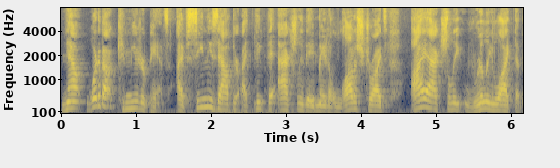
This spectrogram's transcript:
Now, what about commuter pants? I've seen these out there. I think that actually they made a lot of strides. I actually really like them.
